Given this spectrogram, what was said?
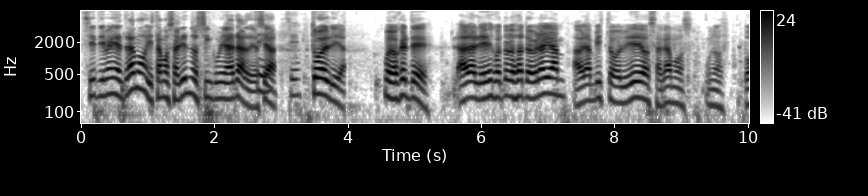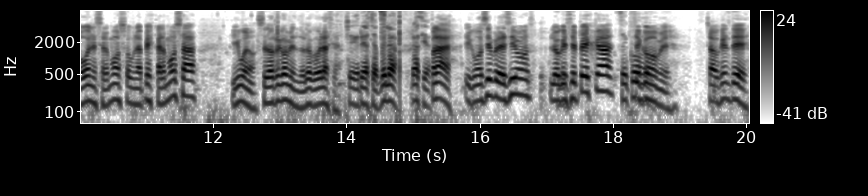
7 y media entramos y estamos saliendo 5 y media de la tarde. Sí, o sea, sí. todo el día. Bueno, gente, ahora les dejo todos los datos de Brian. Habrán visto el video, sacamos unos bogones hermosos, una pesca hermosa. Y bueno, se los recomiendo, loco, gracias. Che, gracias, Pela. Gracias. Pará, y como siempre decimos, lo que se pesca, Se come. Chao, gente.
